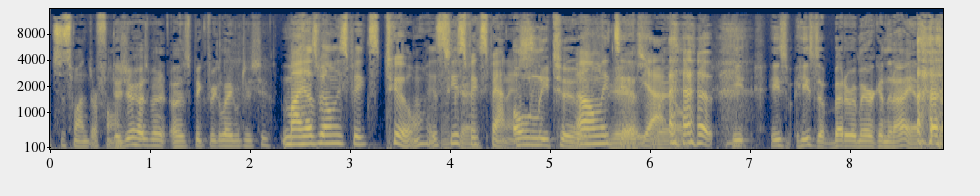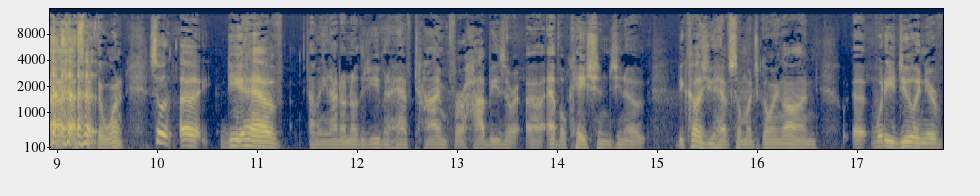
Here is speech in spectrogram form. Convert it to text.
just wonderful. Does your husband uh, speak three languages too? my husband only speaks two. It's- He Okay. speaks Spanish. Only two. Only two, Yes, yeah. well, he, he's he's a better American than I am. I, I speak the one. So, uh, do you have? I mean, I don't know that you even have time for hobbies or uh, avocations. You know, because you have so much going on. Uh, what do you do in your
